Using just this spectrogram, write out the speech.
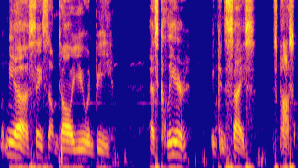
Let me uh, say something to all you and be as clear and concise as possible.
